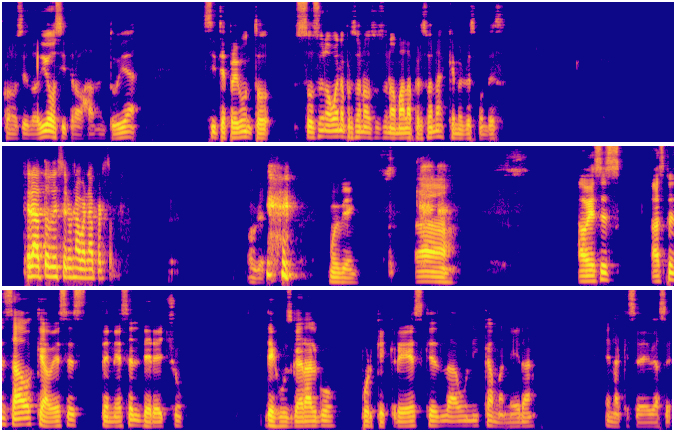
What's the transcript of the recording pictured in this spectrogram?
conociendo a Dios y trabajando en tu vida, si te pregunto, ¿sos una buena persona o sos una mala persona? ¿Qué me respondes? Trato de ser una buena persona. Ok, muy bien. Ah, a veces, ¿has pensado que a veces tenés el derecho de juzgar algo porque crees que es la única manera en la que se debe hacer?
